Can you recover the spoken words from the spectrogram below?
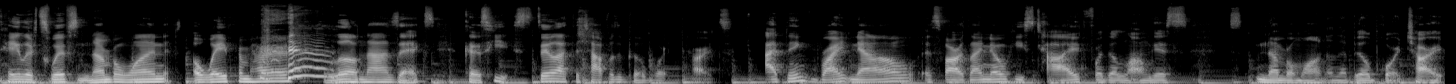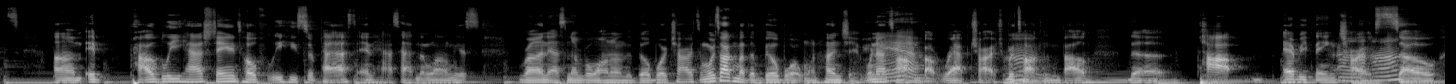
Taylor Swift's number one away from her? Lil Nas X, because he's still at the top of the Billboard charts. I think right now, as far as I know, he's tied for the longest number one on the Billboard charts. Um, it probably has changed. Hopefully, he surpassed and has had the longest run as number one on the Billboard charts. And we're talking about the Billboard 100. We're not Yeah. talking about rap charts. We're Mm. talking about the pop everything charts. Uh-huh. So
